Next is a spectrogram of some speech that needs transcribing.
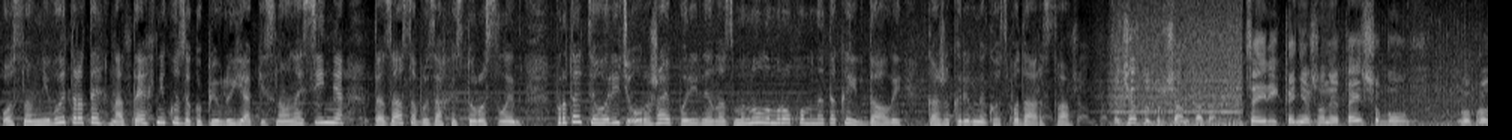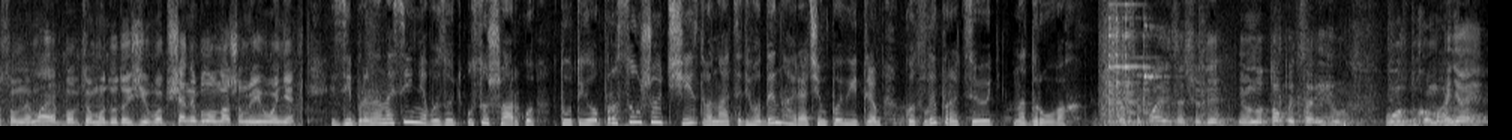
Основні витрати – на техніку, закупівлю якісного насіння та засоби захисту рослин. Проте цьогоріч урожай порівняно з минулим роком не такий вдалий, каже керівник господарства. Це чисто турчанка, так. Цей рік, звісно, не той, що був. Вопросів немає, бо в цьому году дощів взагалі не було в нашому регіоні. Зібране насіння везуть у сушарку. Тут його просушують 6-12 годин гарячим повітрям. Котли працюють на дровах. Засипається сюди, і воно топиться і воздухом ганяє.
